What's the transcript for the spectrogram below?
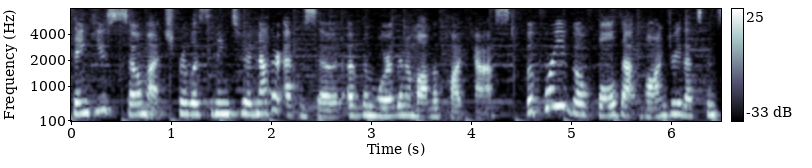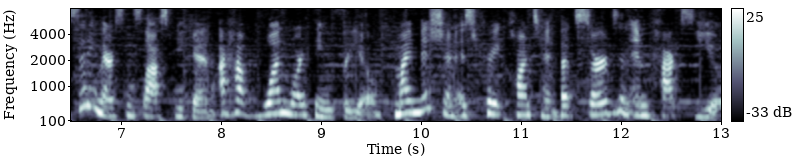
Thank you so much for listening to another episode of the More Than a Mama podcast. Before you go fold that laundry that's been sitting there since last weekend, I have one more thing for you. My mission is to create content that serves and impacts you.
